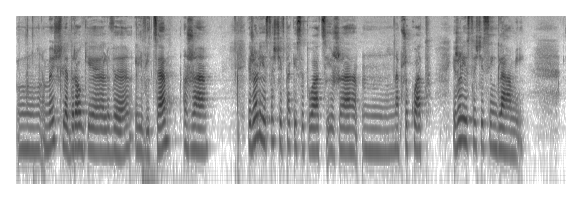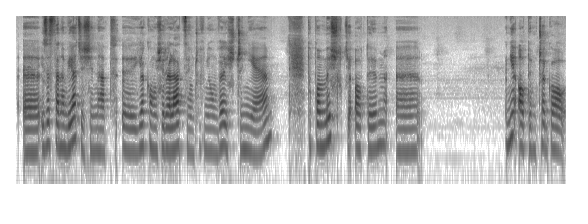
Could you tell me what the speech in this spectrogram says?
mm, myślę, drogie lwy i lwice, że jeżeli jesteście w takiej sytuacji, że mm, na przykład, jeżeli jesteście singlami yy, i zastanawiacie się nad y, jakąś relacją, czy w nią wejść, czy nie, to pomyślcie o tym, y, nie o tym, czego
